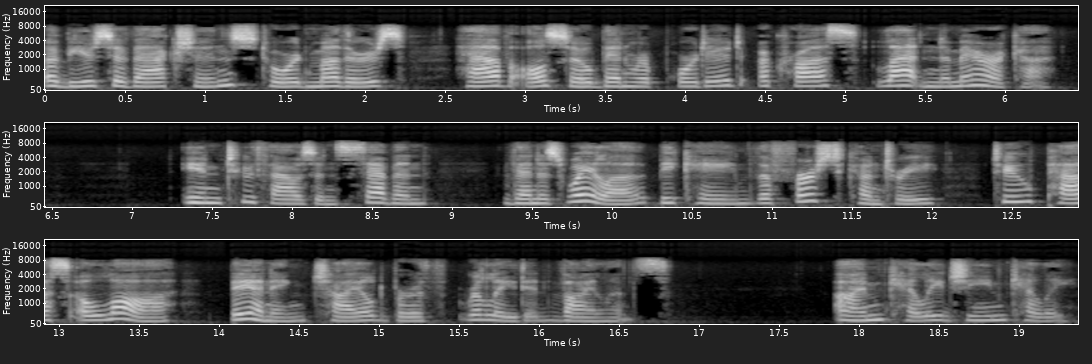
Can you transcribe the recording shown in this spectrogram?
Abusive actions toward mothers have also been reported across Latin America. In 2007, Venezuela became the first country to pass a law banning childbirth related violence. I'm Kelly Jean Kelly.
